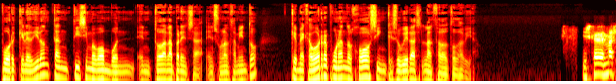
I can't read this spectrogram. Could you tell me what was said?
porque le dieron tantísimo bombo en, toda la prensa en su lanzamiento que me acabó repugnando el juego sin que se hubiera lanzado todavía. Y es que además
